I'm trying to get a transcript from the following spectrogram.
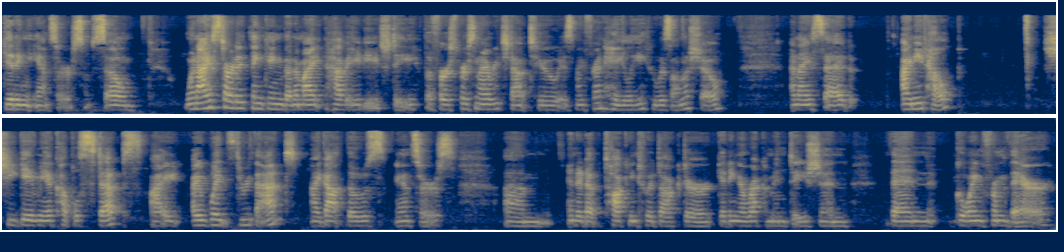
getting answers. So when I started thinking that I might have ADHD, the first person I reached out to is my friend Haley, who was on the show. And I said, I need help. She gave me a couple steps. I, I went through that. I got those answers. Um, ended up talking to a doctor, getting a recommendation, then going from there,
